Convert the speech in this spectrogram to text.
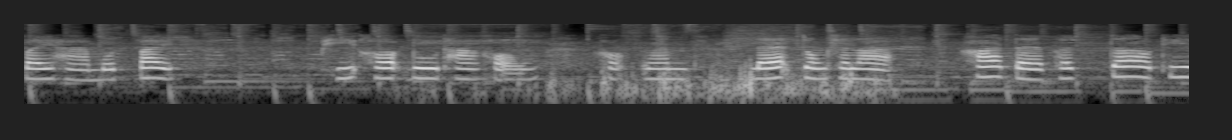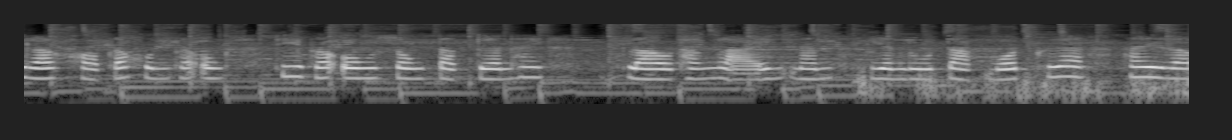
ไปหามดไป พิเคราะห์ดูทางของของมัน และจงฉลาดข้าแต่พระเจ้าที่รักขอบพระคุณพระองค์ที่พระองค์ทรงตักเตือนให้ เราทั้งหลายนั้นเรียนรู้จากมดเพื่อให้เรา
